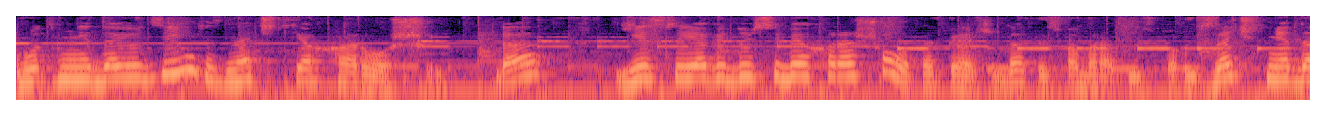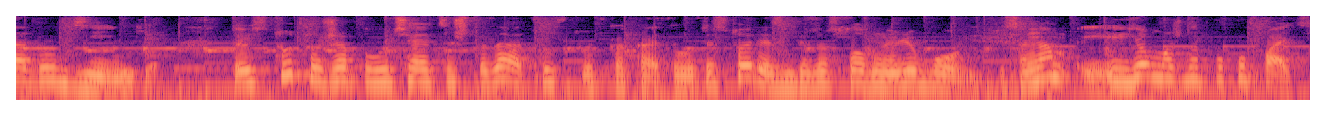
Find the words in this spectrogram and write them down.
вот мне дают деньги, значит, я хороший, да? Если я веду себя хорошо, вот опять же, да, то есть в обратную сторону, значит, мне дадут деньги. То есть тут уже получается, что, да, отсутствует какая-то вот история с безусловной любовью. То есть она, ее можно покупать,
